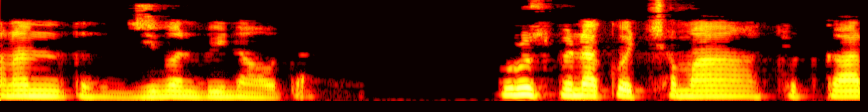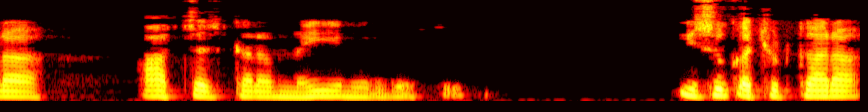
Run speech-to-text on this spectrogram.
अनंत जीवन भी ना होता। क्रूस बिना कोई क्षमा, छुटकारा आश्चर्य कर्म नहीं है मेरे दोस्तों। यीशु का छुटकारा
